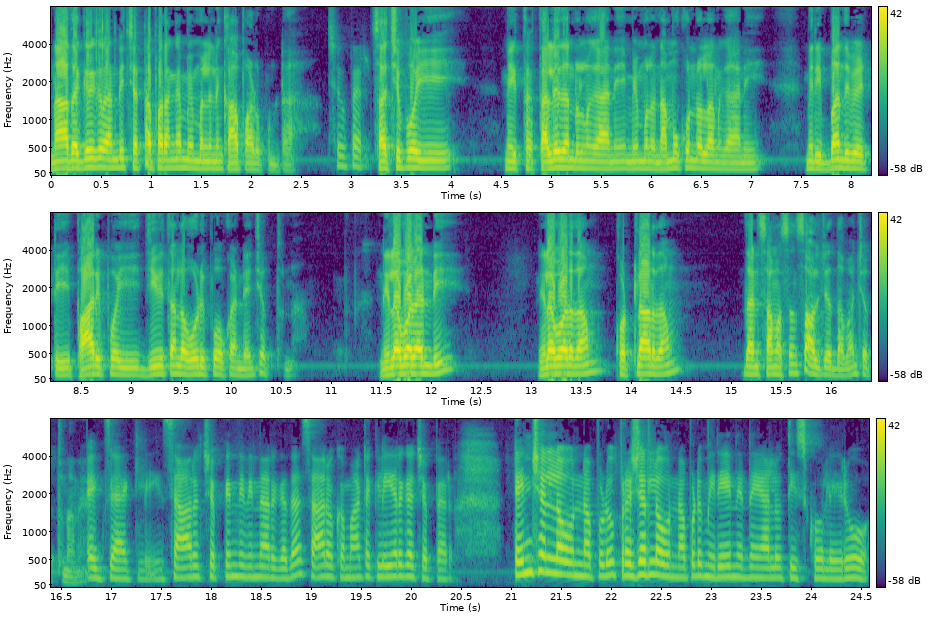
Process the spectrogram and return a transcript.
నా దగ్గరికి రండి చట్టపరంగా మిమ్మల్ని నేను కాపాడుకుంటా. సూపర్ చచ్చిపోయి మీ తల్లిదండ్రులను కానీ మిమ్మల్ని నమ్ముకున్న వాళ్ళని కానీ మీరు ఇబ్బంది పెట్టి పారిపోయి జీవితంలో ఓడిపోకండి అని చెప్తున్నా. నిలబడండి నిలబడదాం కొట్లాడదాం. దాని సమస్యను సాల్వ్ చేద్దామని చెప్తున్నాను. ఎగ్జాక్ట్లీ సార్ చెప్పింది విన్నారు కదా సార్ ఒక మాట క్లియర్గా చెప్పారు. టెన్షన్లో ఉన్నప్పుడు ప్రెషర్లో ఉన్నప్పుడు మీరు ఏ నిర్ణయాలు తీసుకోలేరు.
